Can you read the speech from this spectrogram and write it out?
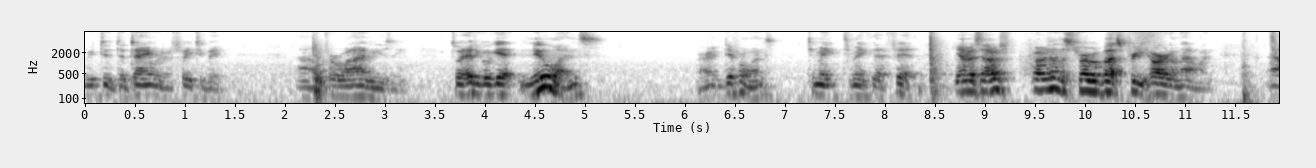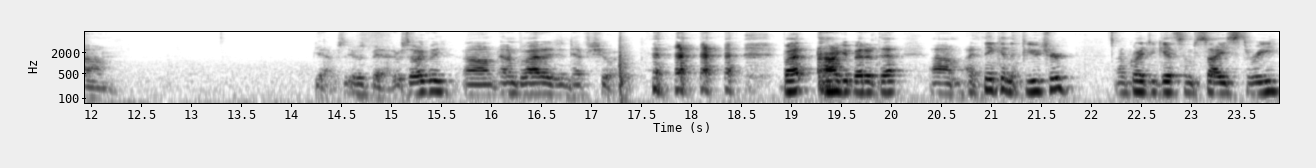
We did the diameter was way too big um, for what I'm using. So I had to go get new ones, all right, different ones to make to make that fit. Yeah, I was I was I was on the struggle bus pretty hard on that one. Um, yeah, it was, it was bad. It was ugly, um, and I'm glad I didn't have to show it. but I'll get better at that. Um, I think in the future, I'm going to get some size 3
